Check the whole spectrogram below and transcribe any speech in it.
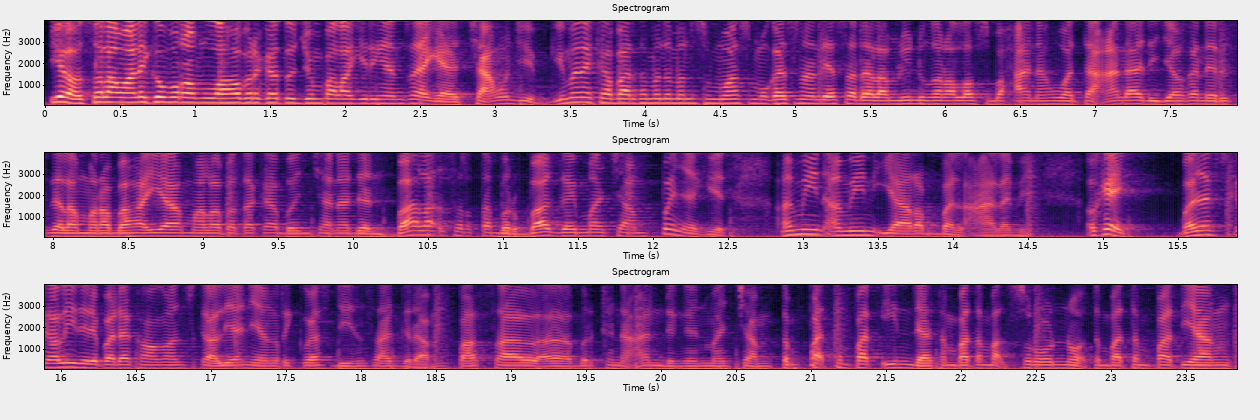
Yo, assalamualaikum warahmatullahi wabarakatuh. Jumpa lagi dengan saya guys, Cak Mujib. Gimana kabar teman-teman semua? Semoga senantiasa dalam lindungan Allah Subhanahu Wa Taala, dijauhkan dari segala mara bahaya, malapetaka, bencana dan balak serta berbagai macam penyakit. Amin amin ya rabbal alamin. Oke, banyak sekali daripada kawan-kawan sekalian yang request di Instagram pasal uh, berkenaan dengan macam tempat-tempat indah, tempat-tempat seronok, tempat-tempat yang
